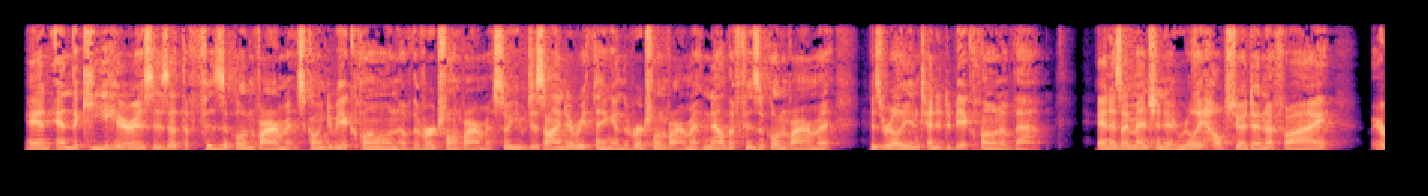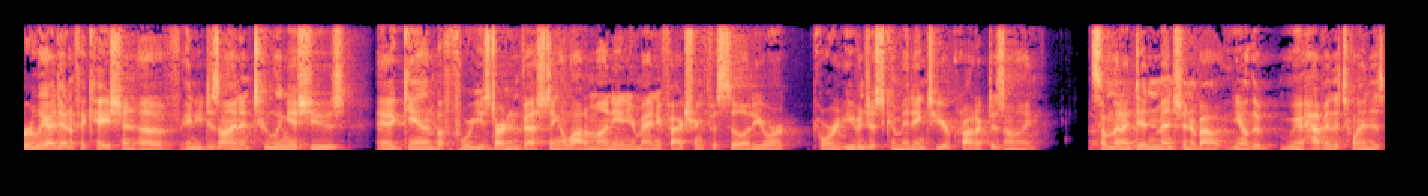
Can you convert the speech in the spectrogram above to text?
and and the key here is is that the physical environment is going to be a clone of the virtual environment. So you've designed everything in the virtual environment and now the physical environment is really intended to be a clone of that. And as I mentioned, it really helps you identify early identification of any design and tooling issues. Again, before you start investing a lot of money in your manufacturing facility or or even just committing to your product design. Something I didn't mention about, you know, the having the twin is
